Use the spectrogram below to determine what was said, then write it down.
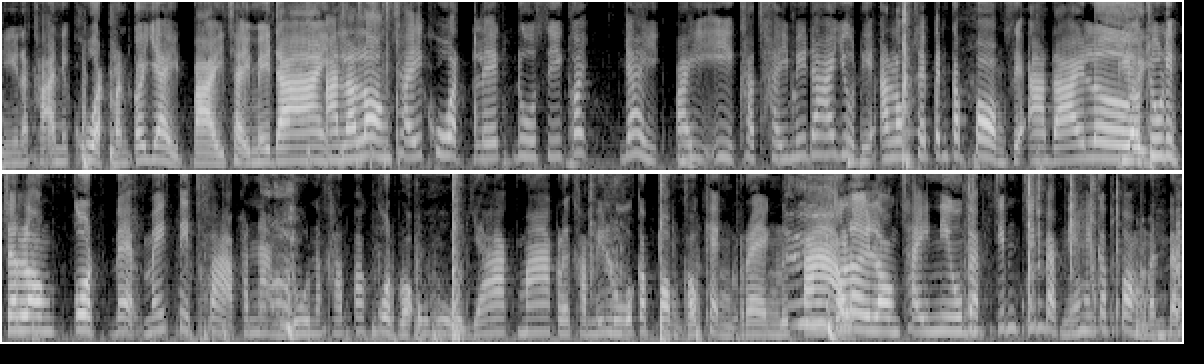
นี้นะคะ อันนี้ขวดมันก็ใหญ่ไปใช้ไม่ได้อะแล้วลองใช้ขวดเล็กดูซิก็ ใหญ่ไปอีกค่ะใช้ไม่ได้อยู่ดีอะลองใช้เป็นกระป๋องสิอะได้เลย เดี๋ยวทิวลิปจะลองกดแบบไม่ติดฝาผนังดูนะคะ ปรากฏว่าโอ้โหยากมากเลยค่ะไม่รู้ว่ากระป๋องเขาแข็งแรงหรือเปล่าก็เลยลองใช้นิ้วแบบจิ้มจิ้มๆแบบนี้ให้กระป๋องมันแบบ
